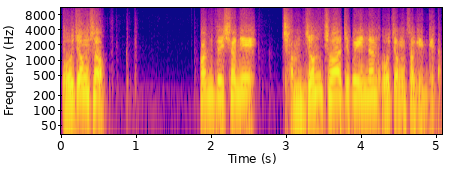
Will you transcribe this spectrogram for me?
오정석 컨디션이 점점 좋아지고 있는 오정석입니다.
